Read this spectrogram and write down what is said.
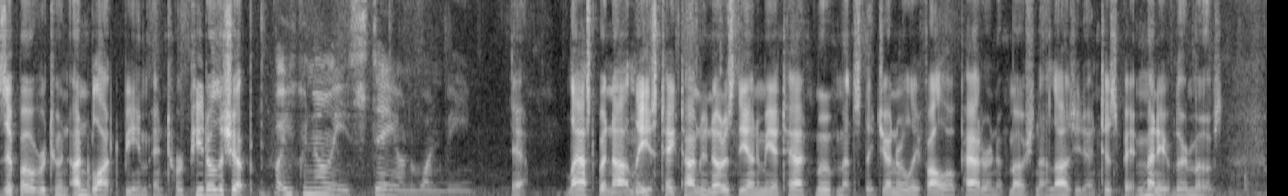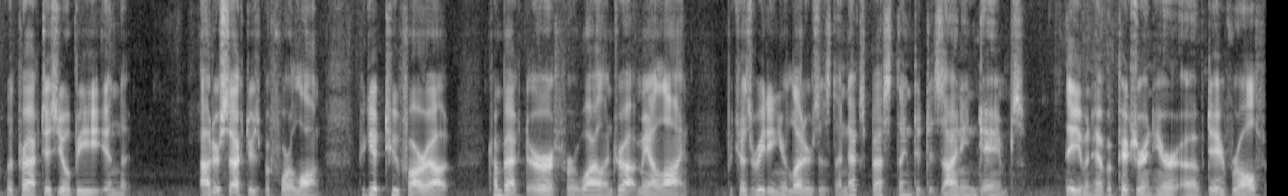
zip over to an unblocked beam and torpedo the ship. But you can only stay on one beam. Yeah. Last but not least, take time to notice the enemy attack movements. They generally follow a pattern of motion that allows you to anticipate many of their moves. With practice, you'll be in the outer sectors before long. If you get too far out, come back to Earth for a while and drop me a line, because reading your letters is the next best thing to designing games. They even have a picture in here of Dave Rolfe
